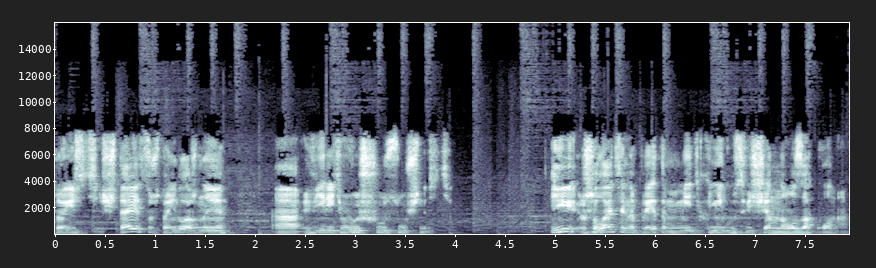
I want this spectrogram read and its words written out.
То есть считается, что они должны верить в высшую сущность. И желательно при этом иметь книгу священного закона.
